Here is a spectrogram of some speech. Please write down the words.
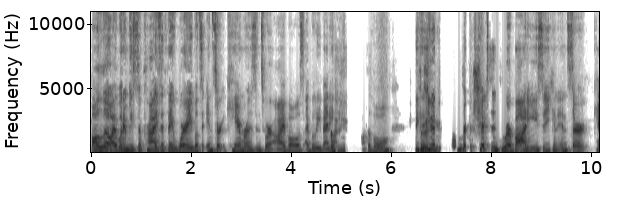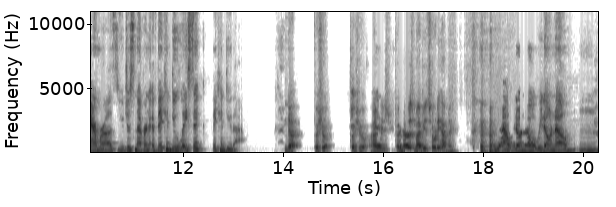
although I wouldn't be surprised if they were able to insert cameras into our eyeballs. I believe anything is possible because you have insert chips into our body so you can insert cameras. You just never know if they can do LASIK, they can do that. Yeah, for sure, for sure. I, who knows? Maybe it's already happening. yeah, we don't know what we don't know. Mm.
